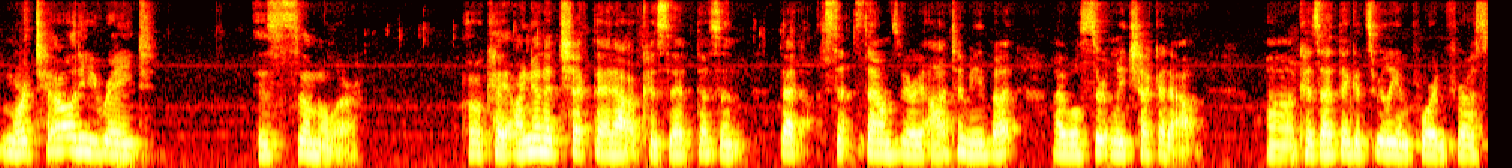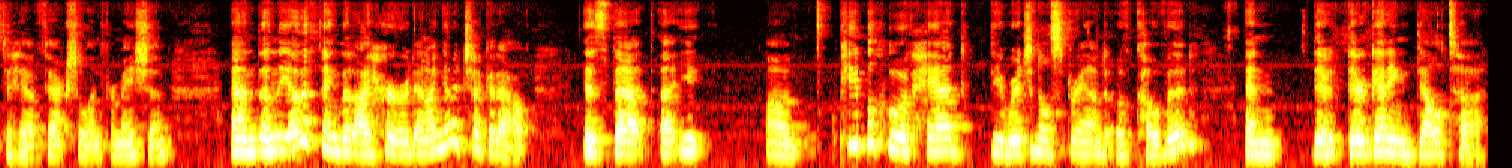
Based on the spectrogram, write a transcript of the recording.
Mortality rate is similar. Okay, I'm going to check that out because that doesn't that sounds very odd to me, but I will certainly check it out because uh, I think it's really important for us to have factual information. And then the other thing that I heard, and I'm going to check it out, is that uh, you, um, people who have had the original strand of COVID and they're, they're getting Delta.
